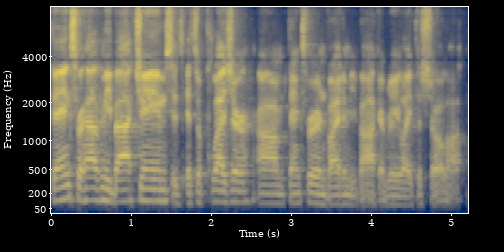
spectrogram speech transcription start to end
Thanks for having me back, James. It's, it's a pleasure. Um, thanks for inviting me back. I really like the show a lot.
